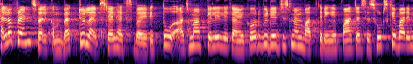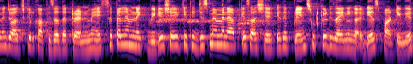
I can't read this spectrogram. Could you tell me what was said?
Hello friends welcome back to lifestyle hacks by तो आज मैं आपके लिए लेकर आई एक और वीडियो जिसमें हम बात करेंगे पाँच ऐसे सूट्स के बारे में जो आजकल काफ़ी ज़्यादा ट्रेंड में है। इससे पहले हमने एक वीडियो शेयर की थी जिसमें मैंने आपके साथ शेयर किए थे प्लेन सूट के डिज़ाइनिंग आइडियाज़ पार्टी वेयर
